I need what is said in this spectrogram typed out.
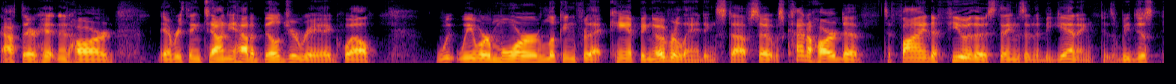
out there hitting it hard, everything telling you how to build your rig. Well, we, we were more looking for that camping overlanding stuff, so it was kind of hard to to find a few of those things in the beginning because we just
